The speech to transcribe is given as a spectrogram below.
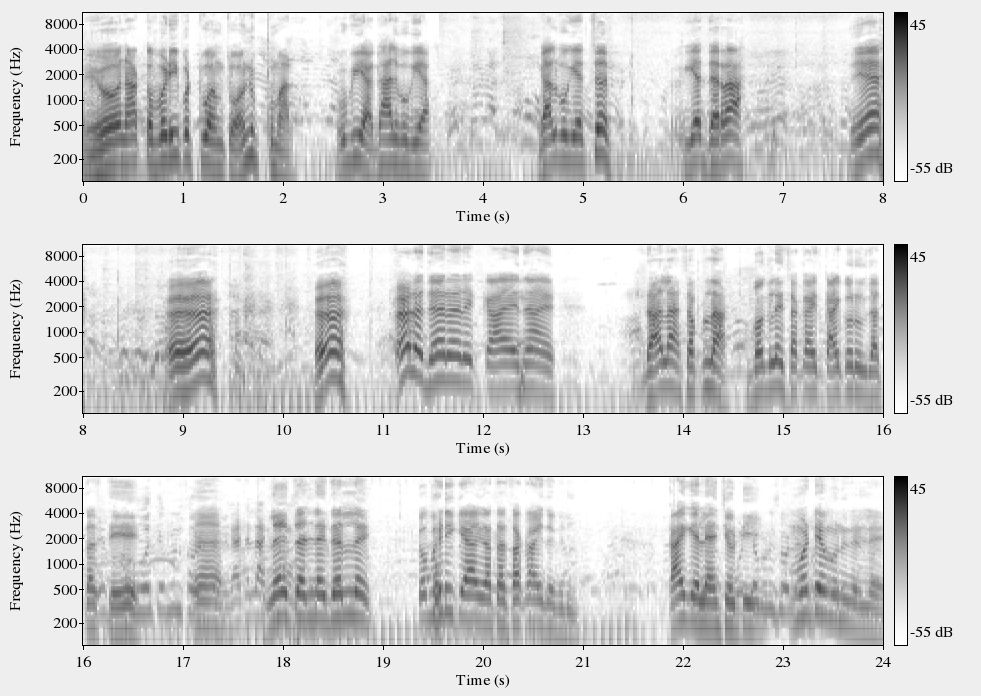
हे ना कबड्डी पट्टू आमचो अनुप कुमार. बघूया घाल बघूया. घाल बघूया चल. या जरा. ये. ए, ए, ए, अरे धर अरे काय नाही. झाला सपला. बघलंय सकाळी काय करू जातात ते. लय चढलंय धरलंय कबड्डी खेळायला जातात सकाळी दगडी. काय केलंय शेवटी मोठे म्हणून चढले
